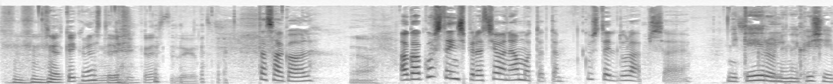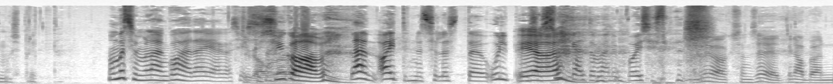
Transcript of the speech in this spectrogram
nii et kõik on hästi. kõik on hästi tegelikult. tasakaal. aga kust te inspiratsiooni ammutate, kust teil tuleb see? nii keeruline küsimus, Brit. Ma mõtlesin, ma lähen kohe täiega siis. Sügav. Lähen, aitab nüüd sellest äh, ulpimisest sukelduma nüüd poisid. minu jaoks on see, et mina pean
